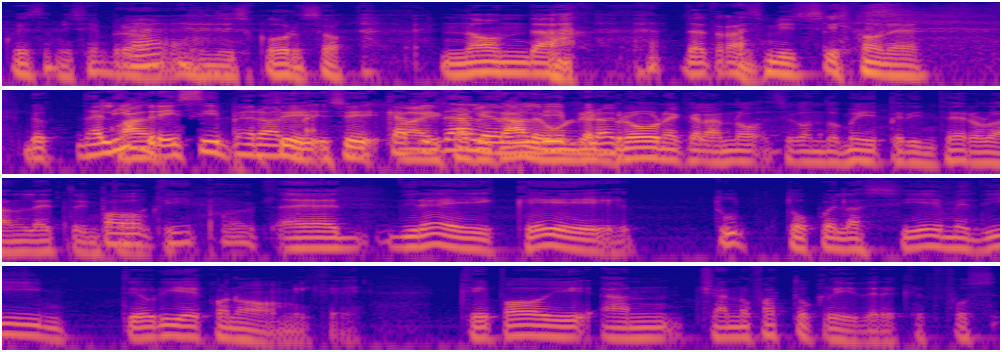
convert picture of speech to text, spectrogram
questo mi sembra eh? un, discorso non da, da trasmissione. Da libri sì, però sì, sì, il capitale, il capitale è un, libro... un librone che l'hanno, secondo me, per intero l'hanno letto in pochi. pochi. pochi. Eh, direi che tutto quell'assieme di teorie economiche che poi han, ci hanno fatto credere che fosse,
